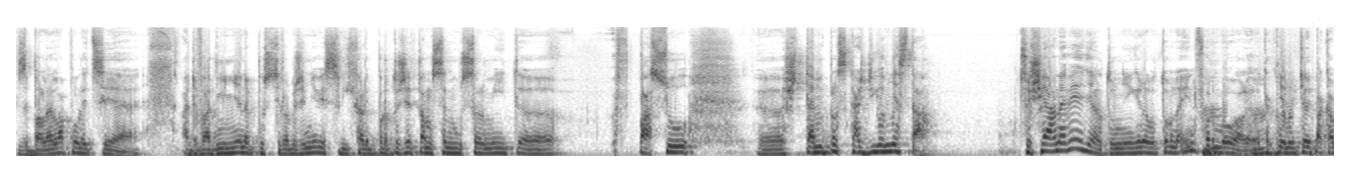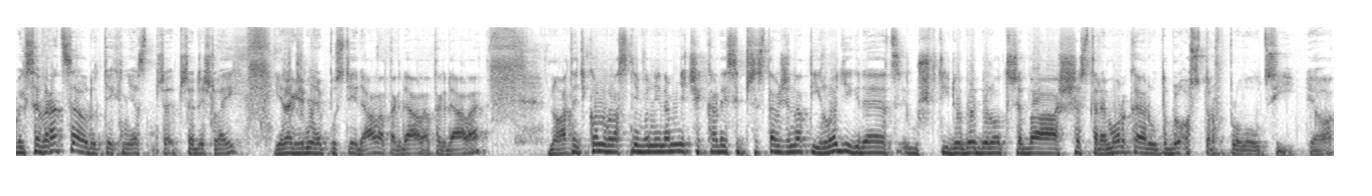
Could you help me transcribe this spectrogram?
zbalila policie a dva dny mě nepustila, protože mě vyslýchali, protože tam jsem musel mít eh, v pasu eh, štempl z každého města. Což já nevěděl, to nikdo o tom neinformoval. Jo. Tak mě nutili pak, abych se vracel do těch měst pře- předešlejch, jinak, že mě nepustí dál a tak dále a tak dále. No a teď vlastně oni na mě čekali, si představ, že na té lodi, kde už v té době bylo třeba šest remorkérů, to byl ostrov plovoucí, jo.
